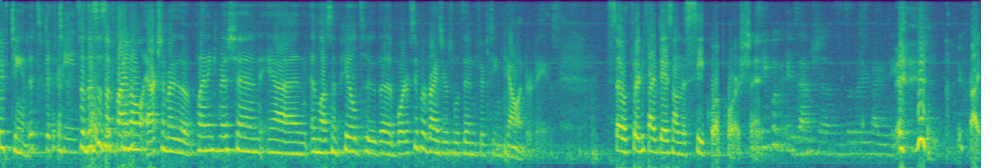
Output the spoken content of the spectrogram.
15. It's 15. So this oh, is a final action by the planning commission and unless appealed to the board of supervisors within 15 calendar days. so 35 days on the CEQA portion. exemptions, it's a 35 days. Right,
